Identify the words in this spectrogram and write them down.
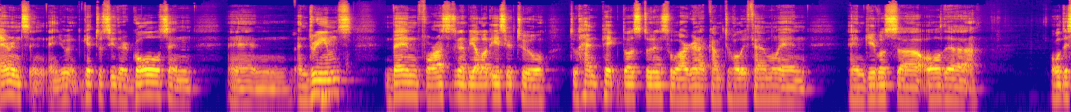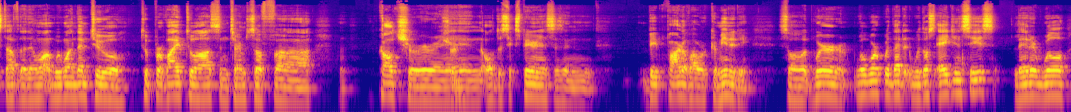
parents and, and you get to see their goals and and and dreams, then for us it's gonna be a lot easier to to handpick those students who are gonna come to Holy Family and and give us uh, all the all the stuff that they want we want them to to provide to us in terms of uh, culture and all those experiences and be part of our community. So we're we'll work with that with those agencies. Later we'll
